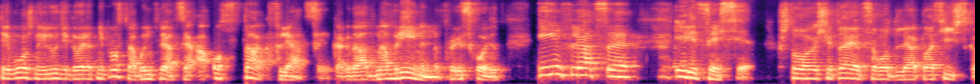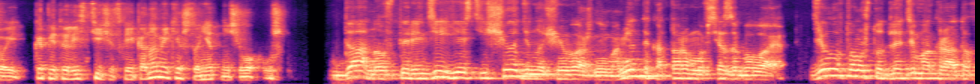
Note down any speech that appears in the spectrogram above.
тревожные люди говорят не просто об инфляции, а о стагфляции, когда одновременно происходит и инфляция, и рецессия что считается вот для классической капиталистической экономики, что нет ничего хуже. Да, но впереди есть еще один очень важный момент, о котором мы все забываем. Дело в том, что для демократов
